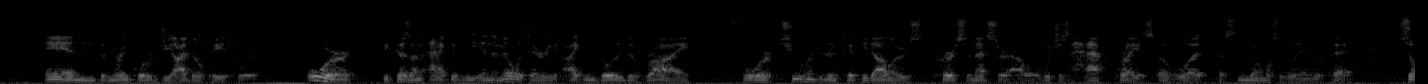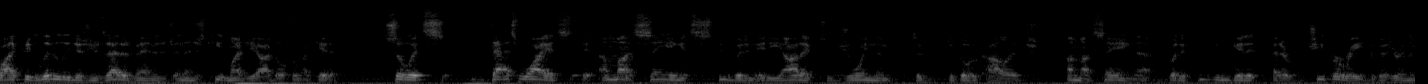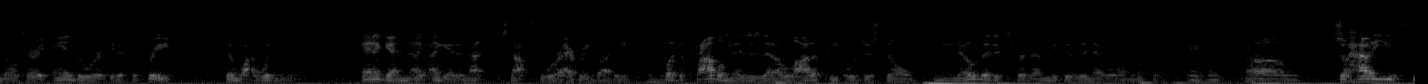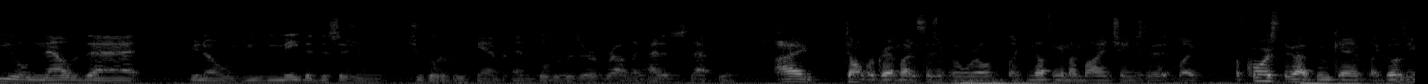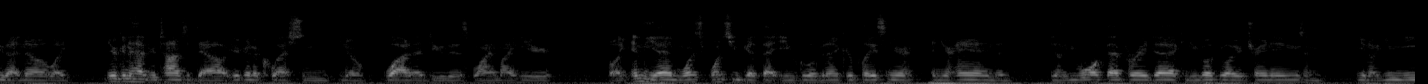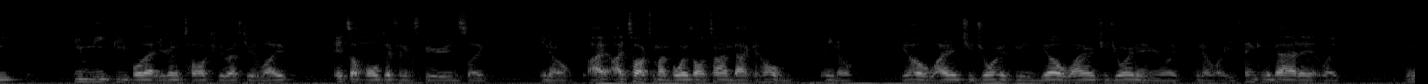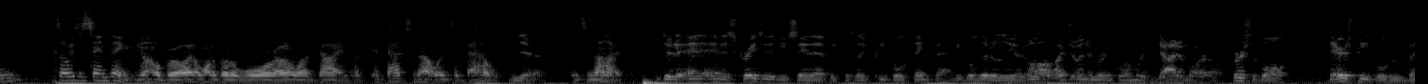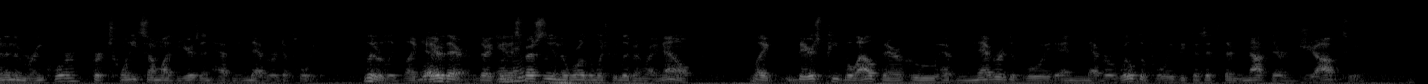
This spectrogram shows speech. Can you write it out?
and the Marine Corps GI Bill pays for it. Or because I'm actively in the military, I can go to DeVry for $250 per semester hour, which is half price of what a normal civilian would pay. So I could literally just use that advantage and then just keep my GI Bill for my kid. So it's that's why it's I'm not saying it's stupid and idiotic to join them to, to go to college. I'm not saying that, but if you can get it at a cheaper rate because you're in the military and or get it for free, then why wouldn't you? And again, I, I get it. Not it's not for everybody, but the problem is, is that a lot of people just don't know that it's for them because they never went looking. Mm-hmm. Um, so how do you feel now that you know you made the decision to go to boot camp and go the reserve route? Like, how does that feel? I don't regret my decision for the world. Like nothing in my mind changes it. Like of course throughout boot camp, like those of you that know, like you're gonna have your times of doubt. You're gonna question, you know, why did I do this? Why am I here? But like in the end, once once you get that Eagle Globe and Anchor placed in your in your hand, and you know you walk that parade deck, and you go through all your trainings, and you know you meet you meet people that you're gonna talk to the rest of your life. It's a whole different experience. Like you know, I I talk to my boys all the time back at home. You know, yo, why didn't you join with me? Yo, why aren't you joining? Or like, you know, are you thinking about it? Like, mm, it's always the same thing. No, bro, I don't want to go to war. I don't want to die. And it's like it, that's not what it's about. Yeah. It's not. Dude, and, and it's crazy that you say that because like people think that people literally like, oh, if I join the Marine Corps, I'm gonna die tomorrow. First of all, there's people who've been in the Marine Corps for twenty some odd years and have never deployed. Literally, like Yeah. they're there. Like, and Mhm. especially in the world in which we live in right now, like there's people out there who have never deployed and never will deploy because it's their not their job to.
